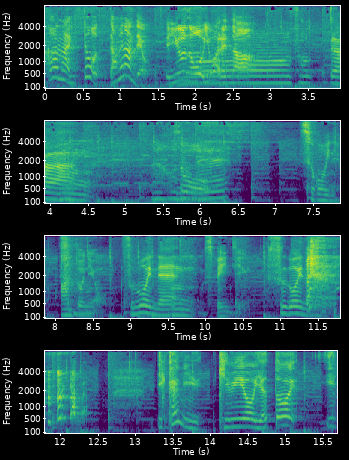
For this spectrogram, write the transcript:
かないとダメなんだよっていうのを言われた、そっか、うん。なるほどねすごいのよアントニオ、すごいね、うん、スペイン人。すごいね。いかに君を雇い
